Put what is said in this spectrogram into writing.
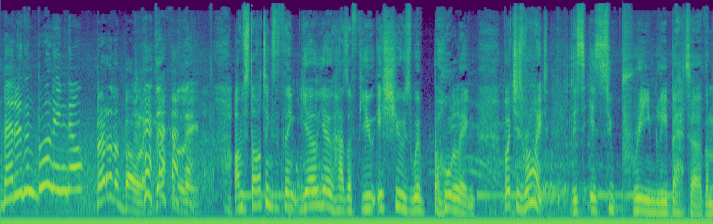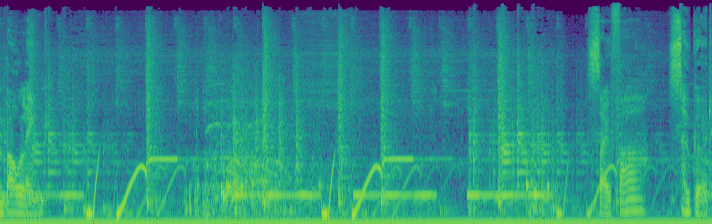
Better than bowling, though. Better than bowling, definitely. I'm starting to think Yo-Yo has a few issues with bowling. But she's right, this is supremely better than bowling. So far, so good.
